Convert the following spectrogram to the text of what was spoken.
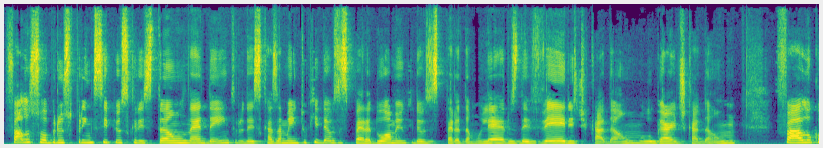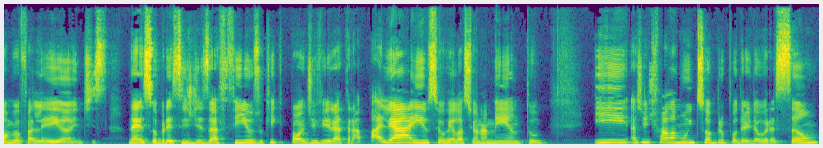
Falo sobre os princípios cristãos, né, dentro desse casamento, o que Deus espera do homem, o que Deus espera da mulher, os deveres de cada um, o lugar de cada um. Falo, como eu falei antes, né, sobre esses desafios, o que, que pode vir atrapalhar aí o seu relacionamento. E a gente fala muito sobre o poder da oração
